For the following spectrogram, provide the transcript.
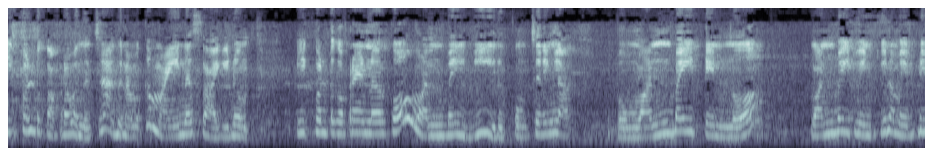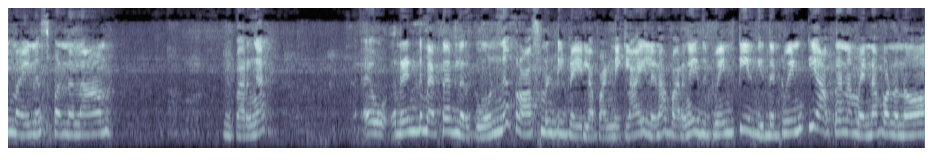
ஈக்குவல் டுக்கு அப்புறம் வந்துச்சுன்னா அது நமக்கு மைனஸ் ஆகிடும். ஈக்குவல் டுக்கு அப்புறம் என்ன இருக்கும்? ஒன் பை வி இருக்கும். சரிங்களா? இப்போ ஒன் பை டென்னும் ஒன் பை டுவெண்ட்டியும் நம்ம எப்படி மைனஸ் பண்ணலாம்? பாருங்க. ரெண்டு மெத்தடில் இருக்குது ஒன்று கிராஸ் மல்டிப்ளையில் பண்ணிக்கலாம். இல்லைனா பாருங்கள் இது டுவெண்ட்டி இருக்குது இந்த டுவெண்ட்டி ஆக்கணும் நம்ம என்ன பண்ணணும்?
